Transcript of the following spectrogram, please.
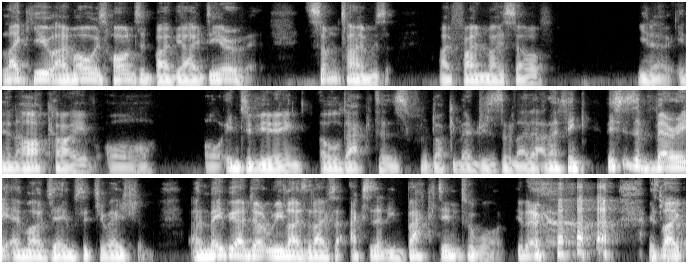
like you. I'm always haunted by the idea of it. Sometimes I find myself you know, in an archive or or interviewing old actors for documentaries and something like that. And I think this is a very MR James situation. And maybe I don't realize that I've accidentally backed into one. You know, it's like,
